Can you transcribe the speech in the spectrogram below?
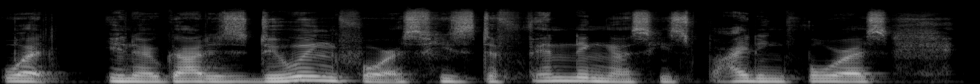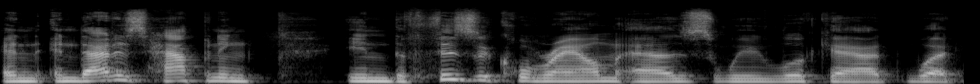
what you know God is doing for us. He's defending us. He's fighting for us, and and that is happening in the physical realm as we look at what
